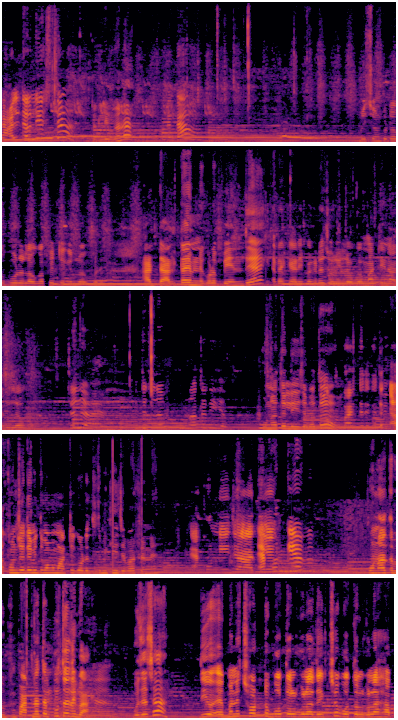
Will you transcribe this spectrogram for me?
ডালটাও লিখছো লিখবে না? বিচন কোটা ভরে লগা ফেটে গেল একবারে। আর ডালটা এমনি করে বেঁধে একটা ক্যারি প্যাকেটে জড়ি লগা মাটি না দিলেও হয় পুনাতে নিয়ে যাব। পুনাতে নিয়ে যাবে তো? এখন যদি আমি তোমাকে মাটি করে দিই তুমি নিয়ে যাবা ট্রেনে? এখন নিয়ে যা এখন কি পুনা পাটনাতে পুঁতে দিবা? হ্যাঁ। বুঝেছা? দিয়ে মানে ছোট্ট বোতলগুলা দেখছ? বোতলগুলা হাফ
